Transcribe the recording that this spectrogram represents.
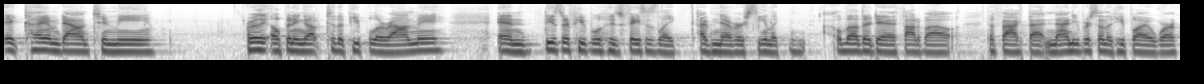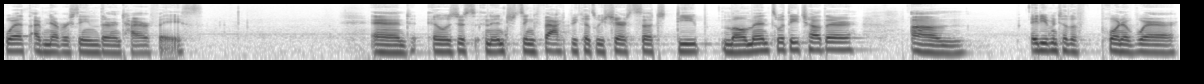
it came down to me really opening up to the people around me and these are people whose faces like I've never seen. Like the other day, I thought about the fact that 90% of the people I work with, I've never seen their entire face. And it was just an interesting fact because we share such deep moments with each other. Um, and even to the point of where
